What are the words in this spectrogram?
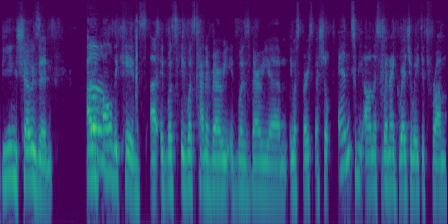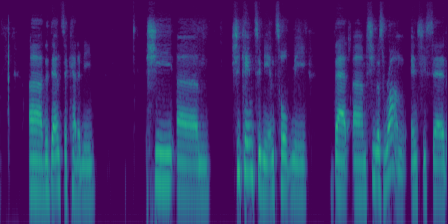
being chosen out of oh. all the kids uh, it was it was kind of very it was very um, it was very special. And to be honest when i graduated from uh, the dance academy she um, she came to me and told me that um, she was wrong. And she said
